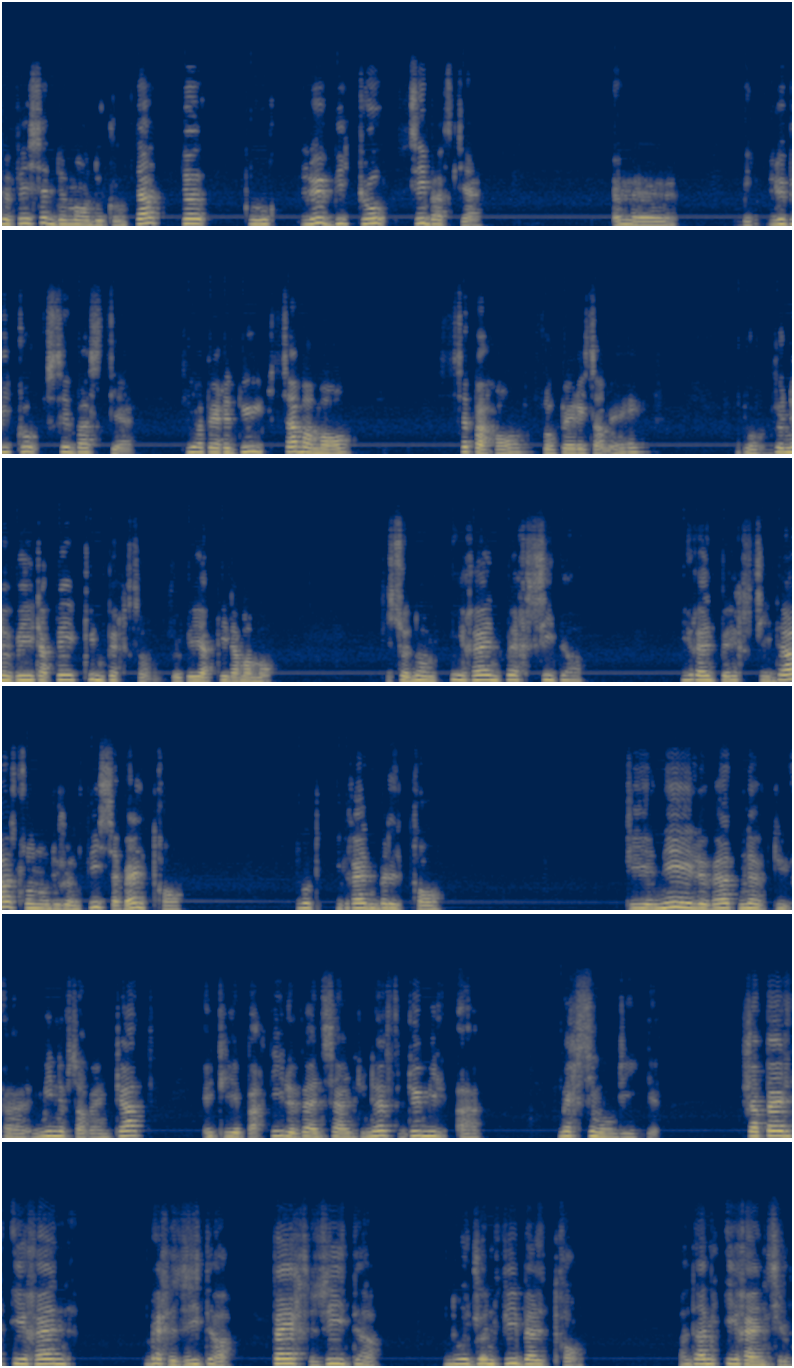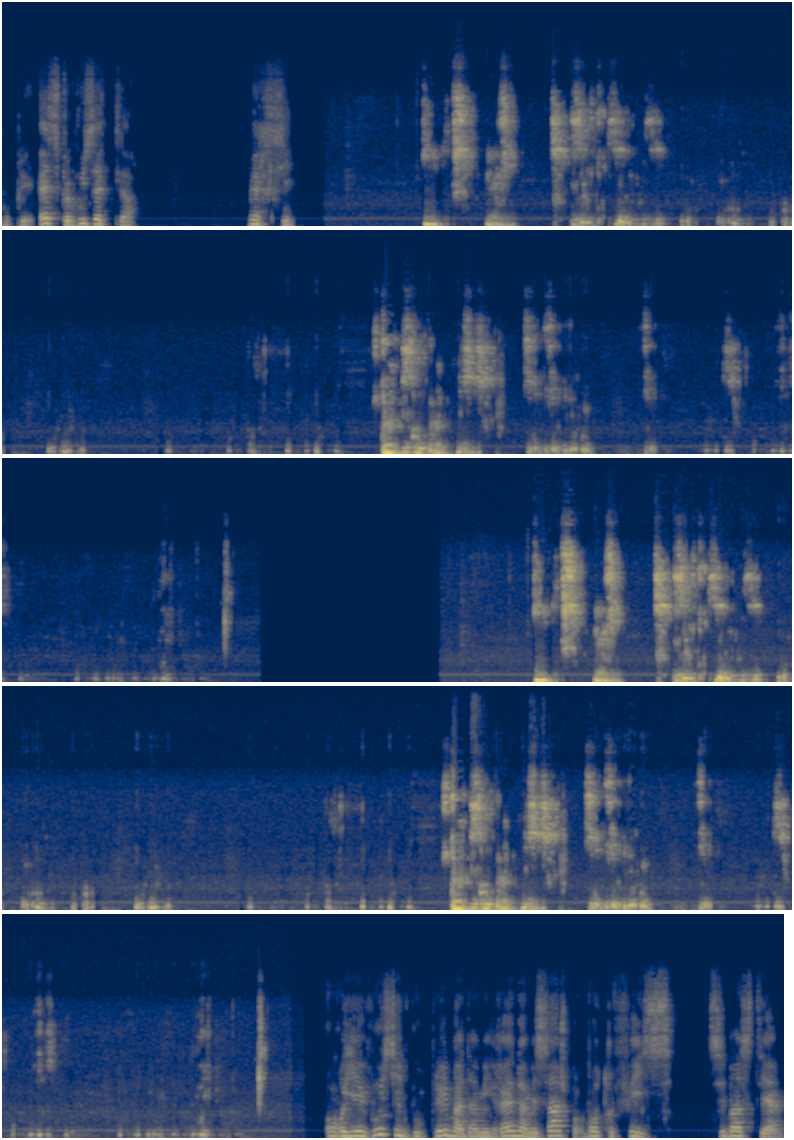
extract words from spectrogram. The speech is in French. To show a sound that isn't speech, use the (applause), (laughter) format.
Je fais cette demande de contact pour le Bico Sébastien. Euh, le Bico Sébastien, qui a perdu sa maman, ses parents, son père et sa mère. Donc, je ne vais appeler qu'une personne, je vais appeler la maman, qui se nomme Irène Persida. Irène Persida, son nom de jeune fille, c'est Beltran. Donc, Irène Beltran est né le 29 du 1 1924 et qui est parti le 25 du 9 2001. Merci mon digue. J'appelle Irène Berzida, Berzida, notre jeune fille Beltran. Madame Irène, s'il vous plaît, est-ce que vous êtes là? Merci. Auriez-vous, s'il vous plaît, Madame Irène, un message pour votre fils, Sébastien?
